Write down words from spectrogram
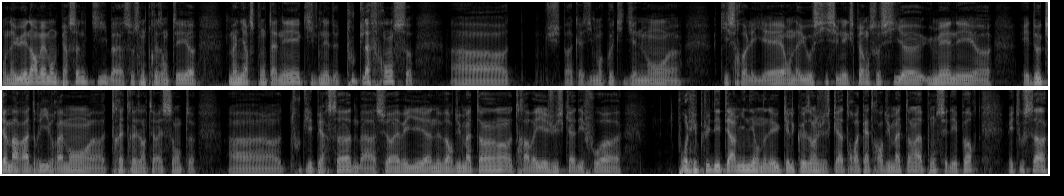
On a eu énormément de personnes qui bah, se sont présentées euh, de manière spontanée, qui venaient de toute la France je sais pas, quasiment quotidiennement, euh, qui se relayaient. On a eu aussi, c'est une expérience aussi euh, humaine et, euh, et, de camaraderie vraiment très très intéressante. toutes les personnes bah, se réveillaient à 9h du matin, travaillaient jusqu'à des fois pour les plus déterminés, on en a eu quelques-uns jusqu'à 3-4 heures du matin à poncer des portes, mais tout ça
